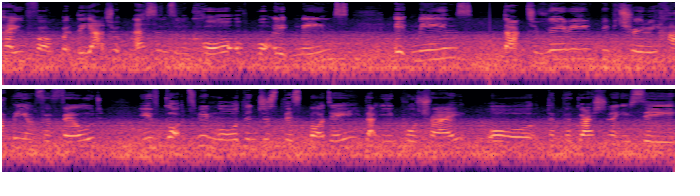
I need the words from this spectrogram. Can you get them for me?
came from, but the actual essence and core of what it means. It means that to really be truly happy and fulfilled, you've got to be more than just this body that you portray or the progression that you see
